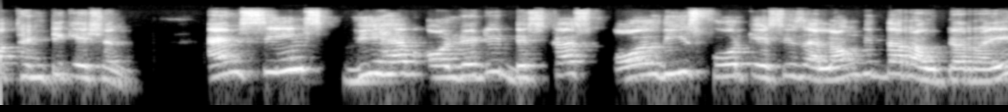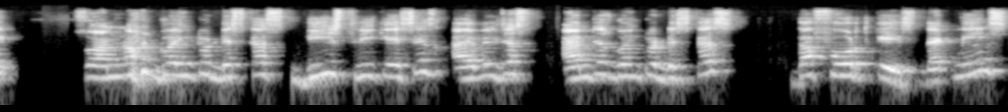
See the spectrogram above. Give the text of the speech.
authentication. And since we have already discussed all these four cases along with the router, right? So I'm not going to discuss these three cases. I will just, I'm just going to discuss the fourth case. That means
